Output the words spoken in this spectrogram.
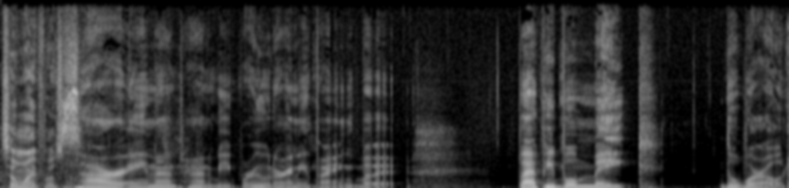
some white folks. Don't. sorry, not trying to be rude or anything, but black people make the world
